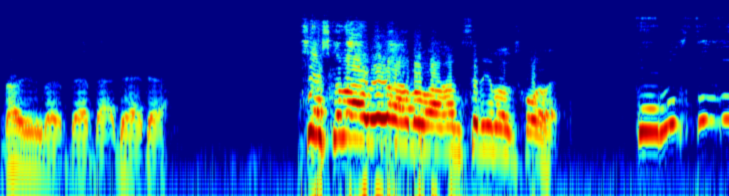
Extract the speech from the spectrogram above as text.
that that that. Just come out, I'm sitting in the toilet. Can me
